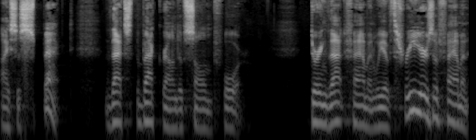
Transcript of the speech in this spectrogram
I suspect that's the background of Psalm 4. During that famine, we have three years of famine.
